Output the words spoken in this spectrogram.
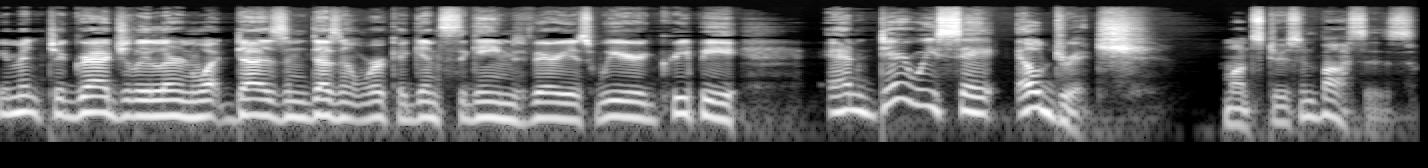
you're meant to gradually learn what does and doesn't work against the game's various weird, creepy, and dare we say eldritch monsters and bosses.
